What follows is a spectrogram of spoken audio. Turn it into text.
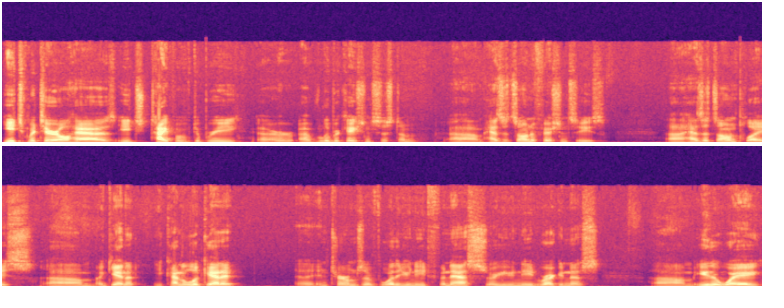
each material has, each type of debris uh, or of lubrication system um, has its own efficiencies, uh, has its own place. Um, again, it, you kind of look at it uh, in terms of whether you need finesse or you need ruggedness. Um, either way,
